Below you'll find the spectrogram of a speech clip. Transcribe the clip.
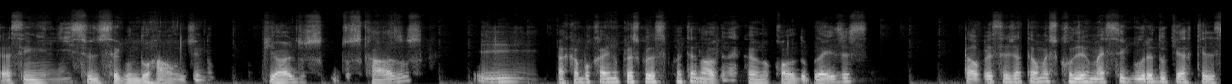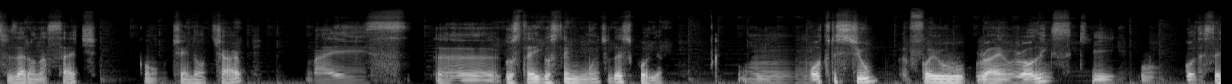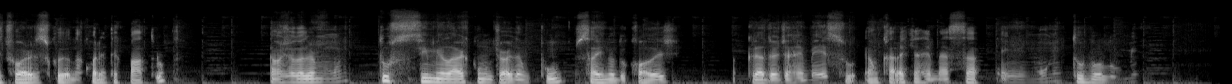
Assim, início de segundo round, no pior dos, dos casos. E acabou caindo pra escolha 59, né? Caiu no colo do Blazers. Talvez seja até uma escolha mais segura do que a que eles fizeram na 7, com o Chandon Sharp. Mas eh, gostei, gostei muito da escolha. Um outro estilo foi o Ryan Rollins, que o Golden State Warriors escolheu na 44. É um jogador muito similar com o Jordan Poole, saindo do college. Um criador de arremesso. É um cara que arremessa em muito volume.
